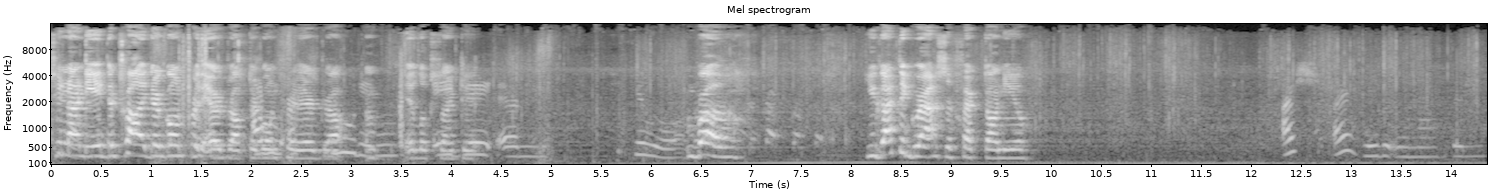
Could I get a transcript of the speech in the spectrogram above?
298. They're probably they're going for the airdrop. They're going for the airdrop. Um, it looks like it. Bro, you got the grass effect on you. I, I hate it when that happens.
